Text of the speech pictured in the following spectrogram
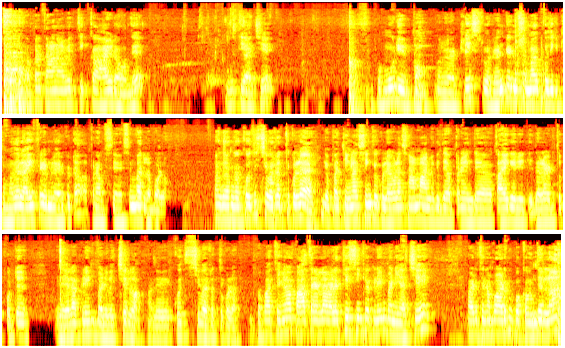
அப்புறம் தானாகவே திக்காக ஆகிடும் வந்து ஊற்றியாச்சு இப்போ மூடி வைப்போம். ஒரு அட்லீஸ்ட் ஒரு ரெண்டு நிமிஷமாவது கொதிக்கிட்டோம். முதல்ல ஐ ஃப்ரேமில் இருக்கட்டும். அப்புறம் சி- போடலாம். அது அங்கே கொதிச்சு வர்றதுக்குள்ளே இங்கே பார்த்தீங்களா சிங்குக்குள்ளே எவ்வளோ சாமான் இருக்குது அப்புறம் இந்த காய்கறி இதெல்லாம் எடுத்து போட்டு இதெல்லாம் க்ளீன் பண்ணி வச்சிடலாம். அது கொதிச்சு வர்றதுக்குள்ளே. இப்போ பார்த்தீங்கன்னா பாத்திரம் எல்லாம் விளக்கி சிங்கை க்ளீன் பண்ணியாச்சு. அடுத்து நம்ம அடுப்பு பக்கம் வந்துடலாம்.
